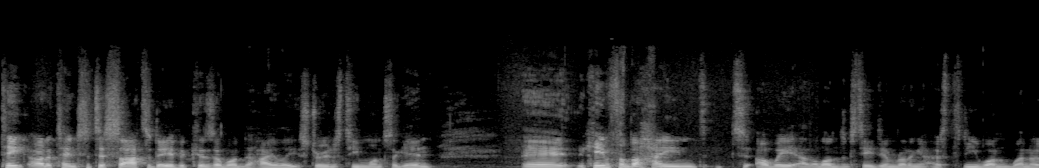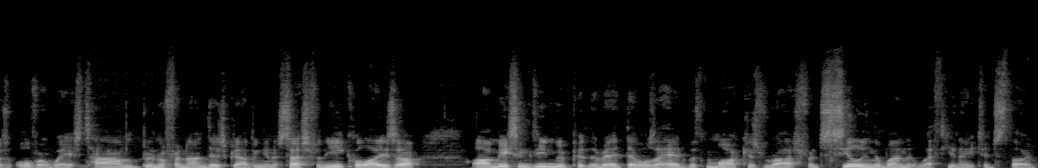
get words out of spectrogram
take our attention to Saturday because I want to highlight Struan's team once again. Uh, they came from behind away at the London Stadium, running it as 3 1 winners over West Ham. Bruno Fernandes grabbing an assist for the equaliser. Uh, Mason Greenwood put the Red Devils ahead with Marcus Rashford sealing the win with United's third.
